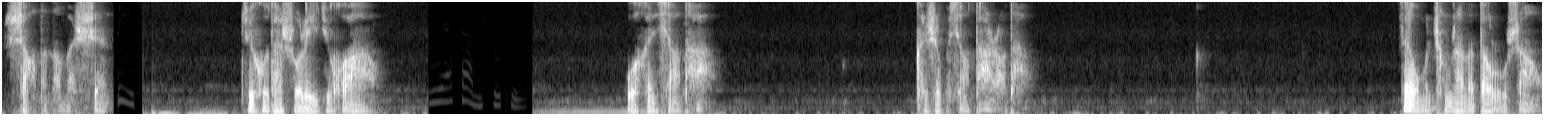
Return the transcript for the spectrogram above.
伤的那么深。最后他说了一句话：“我很想他，可是不想打扰他。”在我们成长的道路上，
